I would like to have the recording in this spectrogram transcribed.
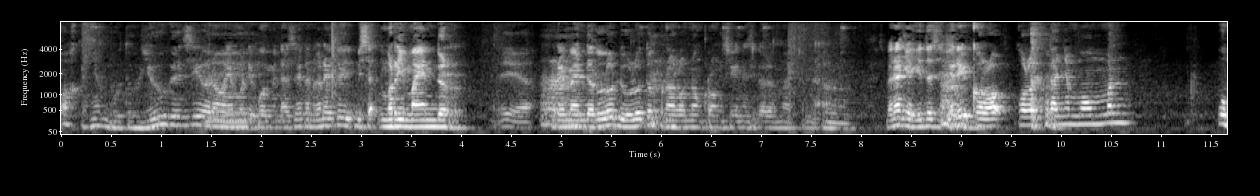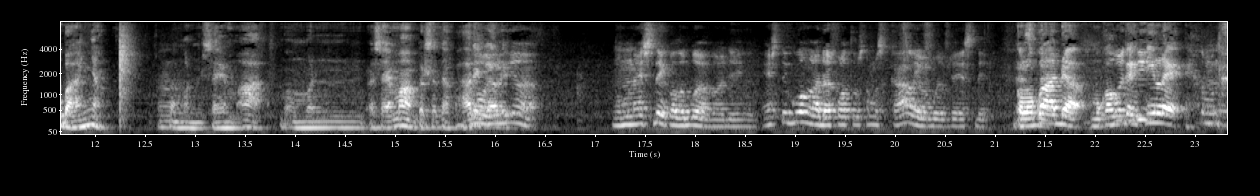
wah kayaknya butuh juga sih orang yang mau dokumentasikan karena itu bisa mereminder. Iya. Reminder lu dulu tuh pernah lu nongkrong sini segala macam. Nah, sebenarnya kayak gitu sih. Jadi kalau kalau ditanya momen wah banyak. Momen SMA momen SMA hampir setiap hari oh kali. iya. Momen SD kalau gua kalau di SD gua nggak ada foto sama sekali sama di SD kalau gua ada muka Gua gua kayak temen. Ya,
